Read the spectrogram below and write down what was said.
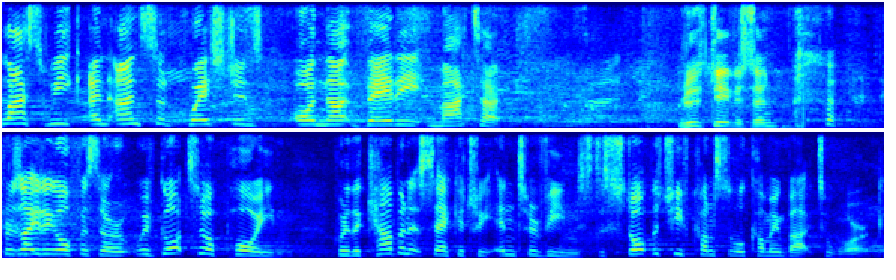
last week and answered questions on that very matter. Ruth Davison. Presiding officer, we've got to a point where the Cabinet Secretary intervenes to stop the Chief Constable coming back to work,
